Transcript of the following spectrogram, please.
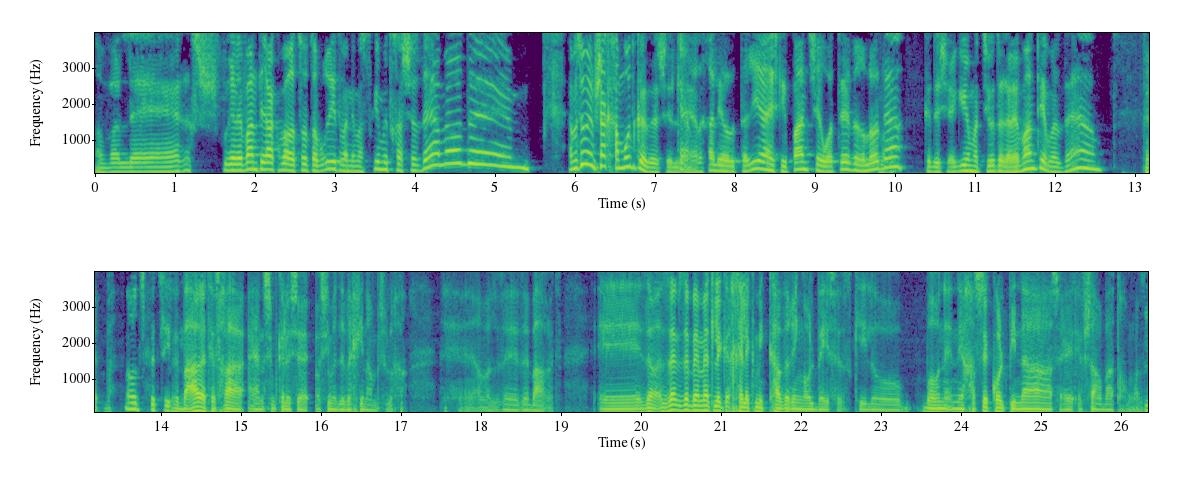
אבל uh, רלוונטי רק בארצות הברית ואני מסכים איתך שזה היה מאוד uh, הם עשו ממשק חמוד כזה של כן. הלכה לי הבטריה יש לי פנצ'ר whatever לא יודע כדי שיגיעו עם הציוד הרלוונטי אבל זה היה כן. מאוד ספציפי. ובארץ יש לך אנשים כאלה שעושים את זה בחינם בשבילך אה, אבל זה זה בארץ. אה, זה, זה, זה באמת חלק מ-covering all bases כאילו בואו נ- נחשק כל פינה שאפשר בתחום הזה.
